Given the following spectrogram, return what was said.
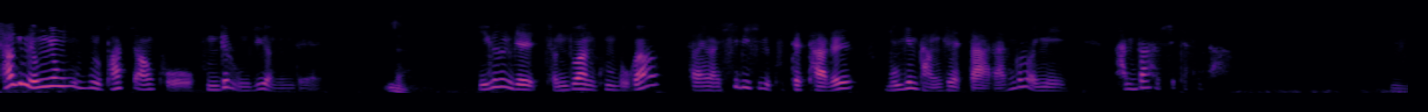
자기 명령을 받지 않고 군대를 움직였는데 네. 이것은 이제 전두환 군부가 사행한 12.12 구테타를 묵인 방조했다라는 걸 의미 한다 할 수 있겠습니다. 음,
